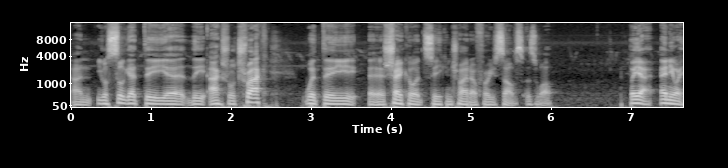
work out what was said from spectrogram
and you'll still get the uh, the actual track with the uh, share code, so you can try it out for yourselves as well. But yeah, anyway.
